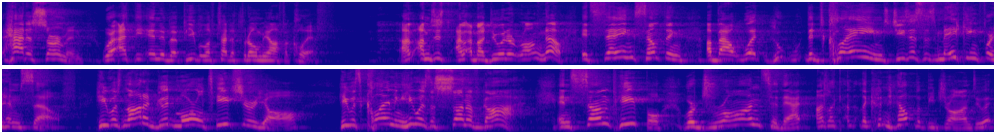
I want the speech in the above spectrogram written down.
had a sermon where at the end of it, people have tried to throw me off a cliff. I'm just, am I doing it wrong? No. It's saying something about what who, the claims Jesus is making for himself. He was not a good moral teacher, y'all. He was claiming he was the Son of God. And some people were drawn to that, uh, like they couldn't help but be drawn to it.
